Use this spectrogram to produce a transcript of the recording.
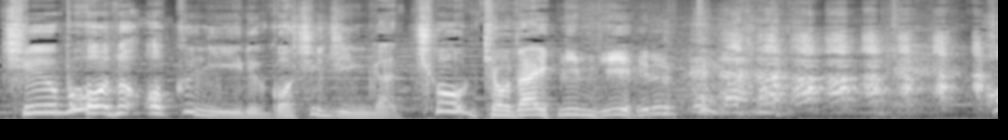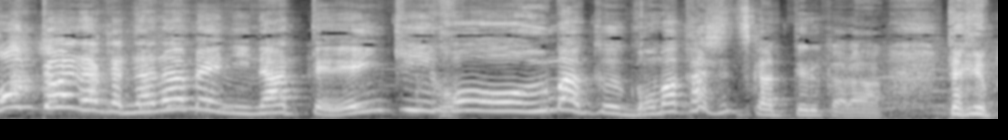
厨房の奥にいるご主人が超巨大に見える。本当はなんか斜めになって遠近法をうまくごまかして使ってるから、だけど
